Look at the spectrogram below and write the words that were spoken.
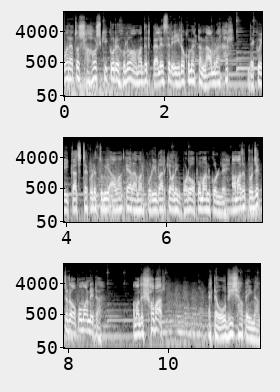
তোমার এত সাহস কি করে হলো আমাদের প্যালেসের এই রকম একটা নাম রাখার? দেখো, এই কাজটা করে তুমি আমাকে আর আমার পরিবারকে অনেক বড় অপমান করলে। আমাদের প্রজেক্টের অপমান এটা। আমাদের সবার একটা অভিশাপ এই নাম,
